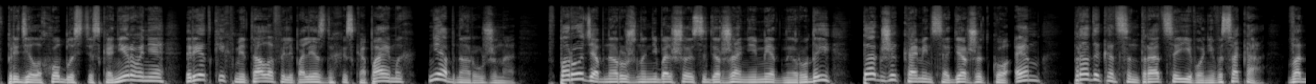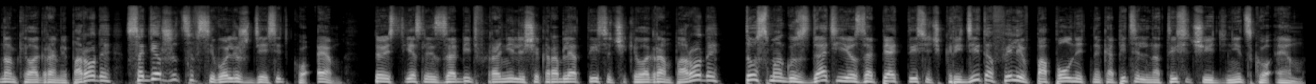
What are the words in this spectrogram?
в пределах области сканирования редких металлов или полезных ископаемых не обнаружено. В породе обнаружено небольшое содержание медной руды, также камень содержит КОМ, правда концентрация его невысока. В одном килограмме породы содержится всего лишь 10 КОМ, то есть если забить в хранилище корабля 1000 килограмм породы, то смогу сдать ее за 5000 кредитов или пополнить накопитель на 1000 единиц КОМ.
